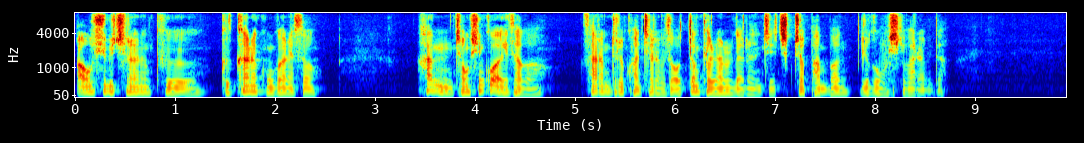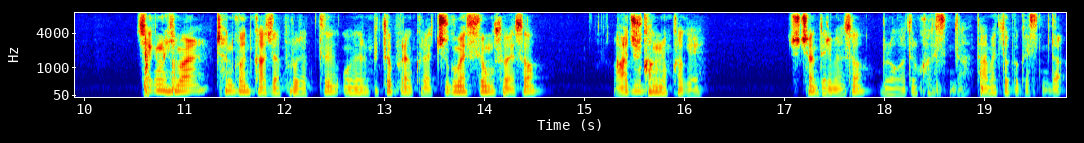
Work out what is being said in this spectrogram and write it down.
아우슈비츠라는 그 극한의 공간에서 한 정신과 의사가 사람들을 관찰하면서 어떤 결론을 내렸는지 직접 한번 읽어보시기 바랍니다. 책임을 힘을 천권 가자 프로젝트 오늘은 빅터 프랭클의 죽음의 수용소에서 아주 강력하게 추천드리면서 물러가도록 하겠습니다. 다음에 또 뵙겠습니다.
